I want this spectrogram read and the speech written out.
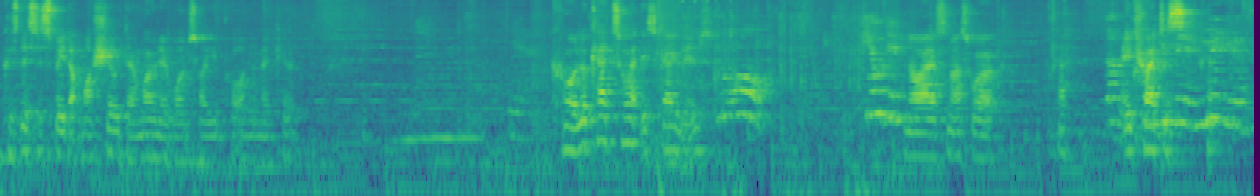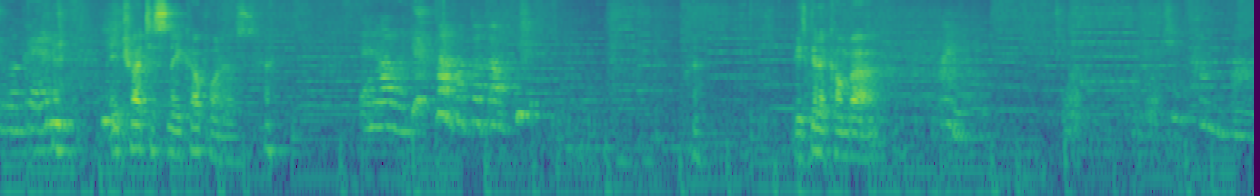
Because this will speed up my shield down, won't it, once I you put on the medkit. Yeah. Cool, look how tight this game is. No! Killed him. Nice, nice work. He tried to come s- near me ever again. he tried to sneak up on us. He's gonna come back. I know. What? What you come back?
